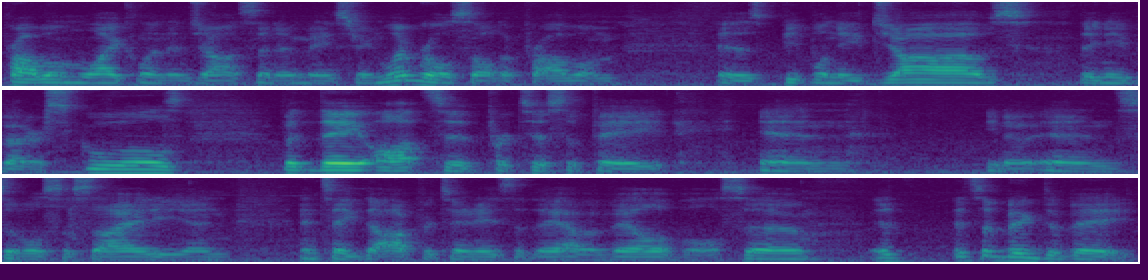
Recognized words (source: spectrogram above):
problem like Lyndon Johnson and mainstream liberals saw the problem is people need jobs, they need better schools, but they ought to participate in you know in civil society and and take the opportunities that they have available. So it, it's a big debate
